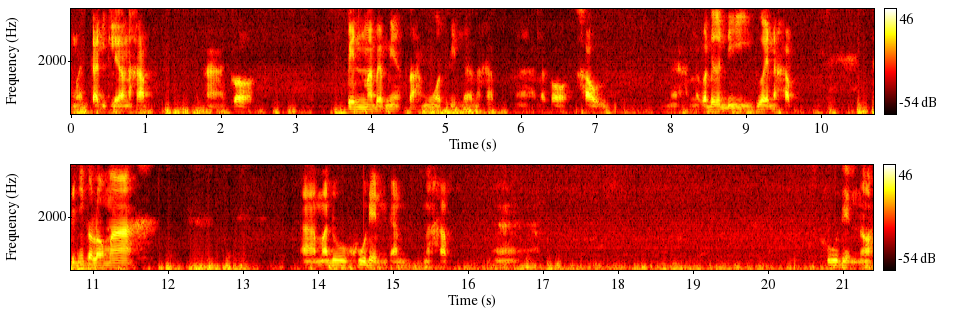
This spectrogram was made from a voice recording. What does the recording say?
เหมือนกันอีกแล้วนะครับ อ่า ก็ เป็นมาแบบนี้สามงวดติดแล้วนะครับอ่าแล้วก็เข้านะแล้วก็เดินดีอีกด้วยนะครับ ทีนี้ก็ลองมาอ่ามาดูคู่เด่นกันนะครับอ่าคู่เด่นเนาะ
